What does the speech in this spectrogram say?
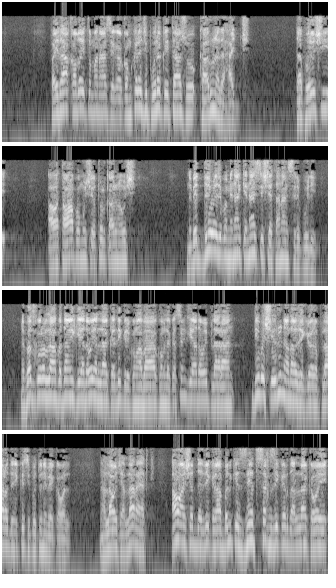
فاذا قضیتم مناسککم کله چې پوره کوي تاسو کارونه د حج دا پوره شي او طواف مو شي ټول کارونه وشي نو به درې ورځې په مینا کې ناس شیطانان سره پولی نو فذكر الله په دغه کې یادوي الله کا ذکر کوم ابا کوم لکه څنګه یادوي پلاران دی به شیرونه دغه ذکر پلار د نکسي پتونه به کول الله وجه الله رايات کی او اشد ذکر بلکې زیات سخت ذکر د الله کوي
